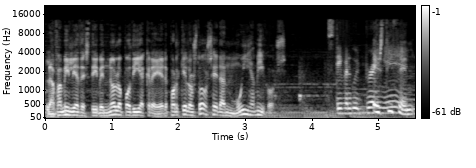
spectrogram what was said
La familia de Steven no lo podía creer porque los dos eran muy amigos. Stephen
